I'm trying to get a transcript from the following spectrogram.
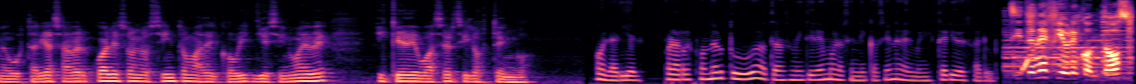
Me gustaría saber cuáles son los síntomas del COVID-19 y qué debo hacer si los tengo. Hola Ariel, para responder tu duda transmitiremos las indicaciones del Ministerio de Salud. Si tenés fiebre con tos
